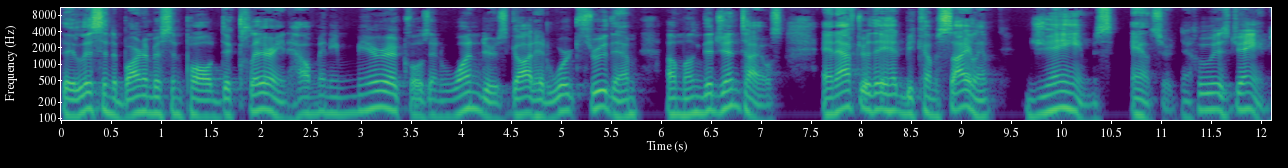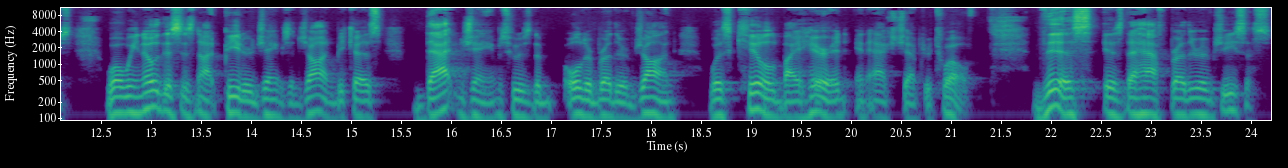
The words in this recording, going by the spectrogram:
They listened to Barnabas and Paul declaring how many miracles and wonders God had worked through them among the Gentiles. And after they had become silent, James answered. Now, who is James? Well, we know this is not Peter, James, and John because that James, who is the older brother of John, was killed by Herod in Acts chapter 12. This is the half brother of Jesus,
